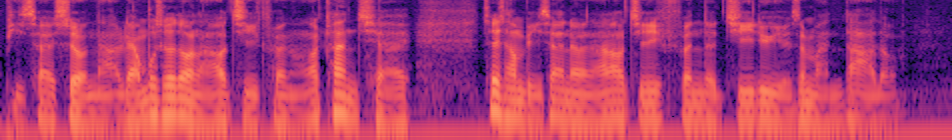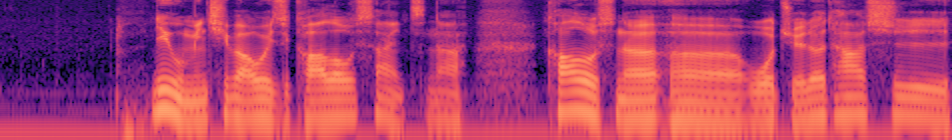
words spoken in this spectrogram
比赛是有拿两部车都有拿到积分哦，那看起来这场比赛呢，拿到积分的几率也是蛮大的。第五名起跑位置，Carlos Sainz。那 Carlos 呢？呃，我觉得他是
